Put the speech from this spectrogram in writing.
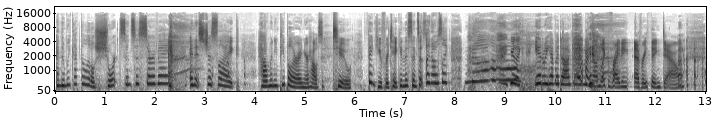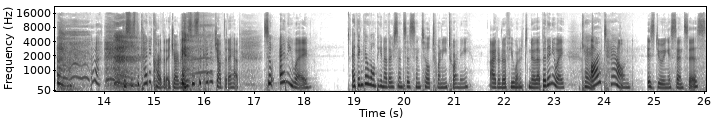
And then we got the little short census survey, and it's just like, how many people are in your house? Two. Thank you for taking the census. And I was like, no. You're like, and we have a dog. And and I'm like writing everything down. this is the kind of car that I drive, and this is the kind of job that I have. So, anyway, I think there won't be another census until 2020. I don't know if you wanted to know that. But anyway, Okay. our town is doing a census.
